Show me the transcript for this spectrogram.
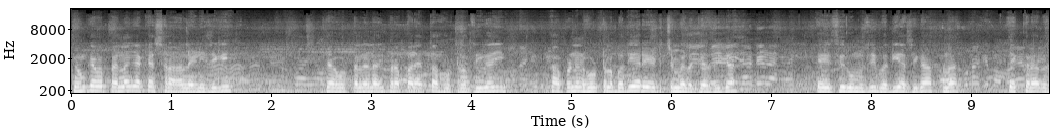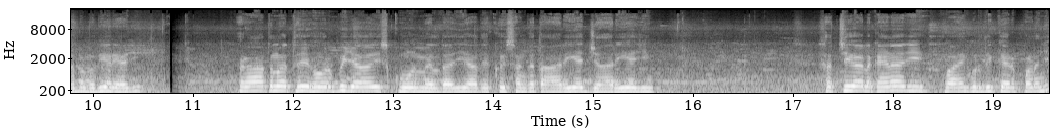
ਕਿਉਂਕਿ ਆਪਾਂ ਪਹਿਲਾਂ ਜਾ ਕੇ ਸਰਾਂ ਲੈਣੀ ਸੀਗੀ। ਜਾਂ ਹੋਟਲ ਲੈਣਾ ਸੀ, ਪਰ ਆਪਾਂ ਲੈਤਾ ਹੋਟਲ ਸੀਗਾ ਜੀ। ਆਪਣੇ ਨੂੰ ਹੋਟਲ ਵਧੀਆ ਰੇਟ 'ਚ ਮਿਲ ਗਿਆ ਸੀਗਾ। ਏਸੀ ਰੂਮ ਸੀ, ਵਧੀਆ ਸੀਗਾ ਆਪਣਾ। ਇੱਕ ਰਾਤ ਸਭ ਵਧੀਆ ਰਿਹਾ ਜੀ। ਰਾਤ ਨੂੰ ਇੱਥੇ ਹੋਰ ਵੀ ਜ਼ਿਆਦਾ ਸਕੂਨ ਮਿਲਦਾ ਜੀ। ਆ ਦੇਖੋ ਜੀ, ਸੰਗਤ ਆ ਰਹੀ ਹੈ, ਜਾ ਰਹੀ ਹੈ ਜੀ। ਸੱਚੀ ਗੱਲ ਕਹਿਣਾ ਜੀ, ਵਾਹਿਗੁਰੂ ਦੀ ਕਿਰਪਾ ਨਾਲ ਜੀ,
